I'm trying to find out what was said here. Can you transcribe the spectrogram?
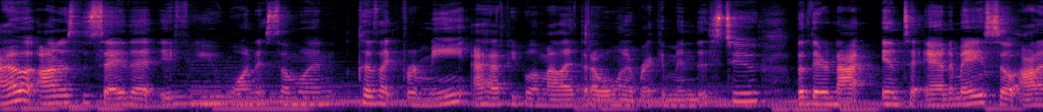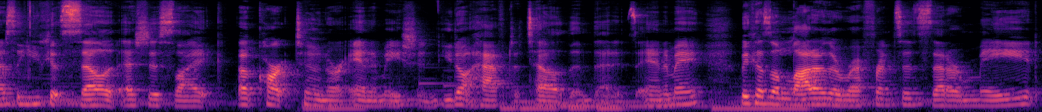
I would honestly say that if you wanted someone, because like for me, I have people in my life that I would want to recommend this to, but they're not into anime. So honestly, you could sell it as just like a cartoon or animation. You don't have to tell them that it's anime because a lot of the references that are made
